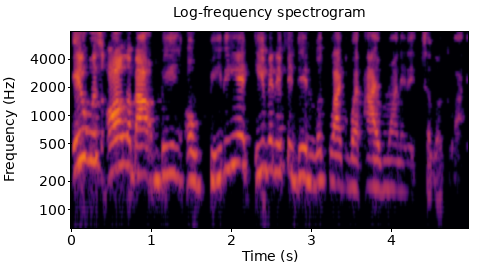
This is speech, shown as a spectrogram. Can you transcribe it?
it was all about being obedient, even if it didn't look like what I wanted it to look like.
